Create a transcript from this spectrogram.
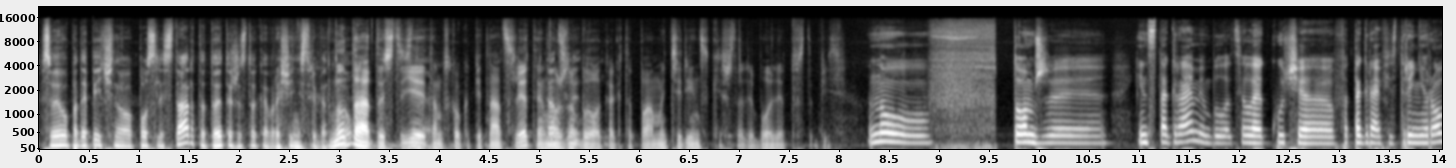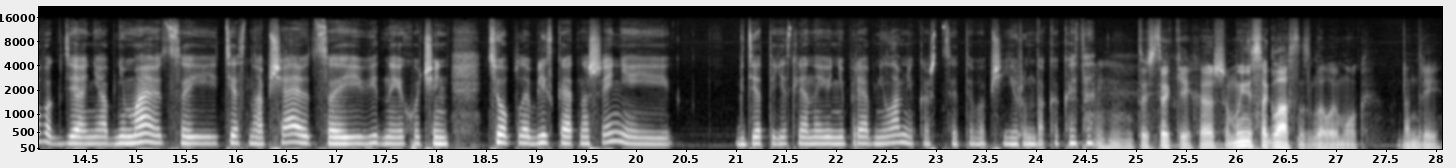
своего подопечного после старта, то это жестокое обращение с ребенком. Ну, ну да, то есть ей там сколько, 15 лет, и можно лет. было как-то по-матерински, что ли, более поступить. Ну, в том же Инстаграме была целая куча фотографий с тренировок, где они обнимаются и тесно общаются, и видно их очень теплое, близкое отношение, и где-то, если она ее не приобняла, мне кажется, это вообще ерунда какая-то. Угу. То есть, окей, хорошо. Мы не согласны с главой МОК, Андрей.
